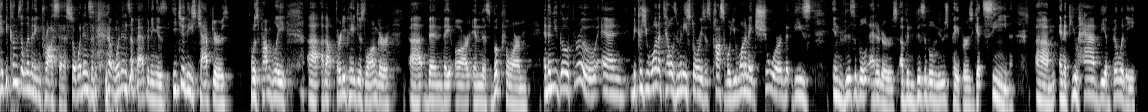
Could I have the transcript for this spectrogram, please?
it becomes a limiting process. So what ends up what ends up happening is each of these chapters was probably uh, about 30 pages longer uh, than they are in this book form. And then you go through, and because you want to tell as many stories as possible, you want to make sure that these invisible editors of invisible newspapers get seen. Um, and if you have the ability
